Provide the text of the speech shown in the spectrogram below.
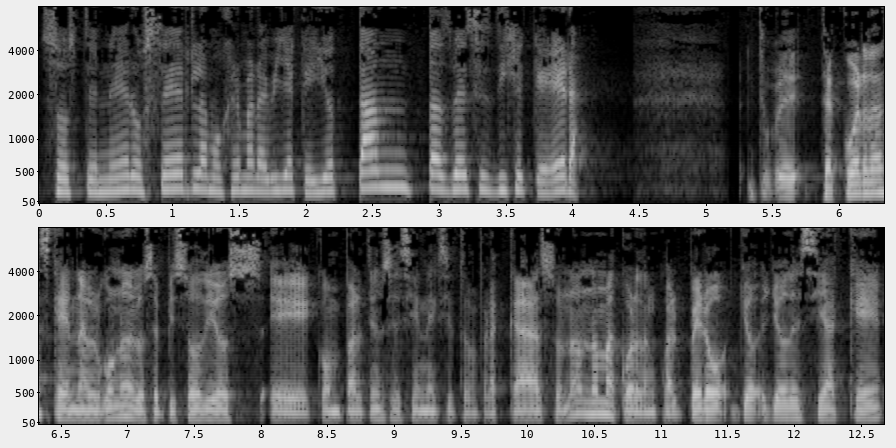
sostener o ser la mujer maravilla que yo tantas veces dije que era. ¿Tú, eh, ¿Te acuerdas que en alguno de los episodios eh, compartí, no sé si en éxito en fracaso, no, no me acuerdo en cuál, pero yo, yo decía que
